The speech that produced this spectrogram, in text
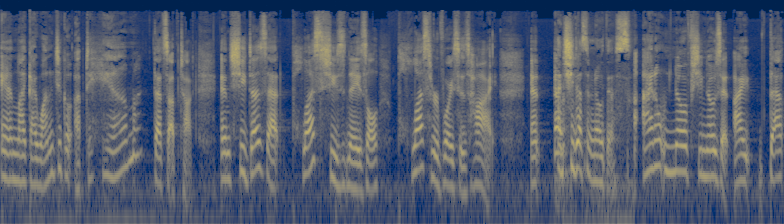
and like I wanted to go up to him. That's up talk. And she does that plus she's nasal plus her voice is high. And, And she doesn't know this. I don't know if she knows it. I that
